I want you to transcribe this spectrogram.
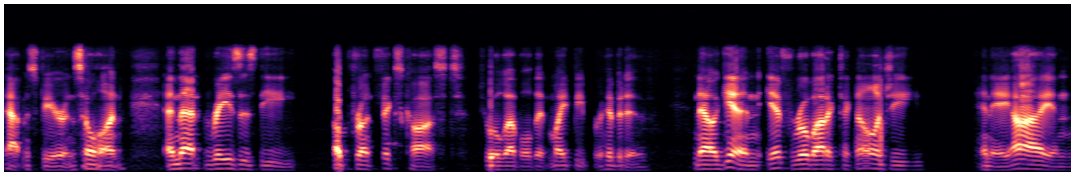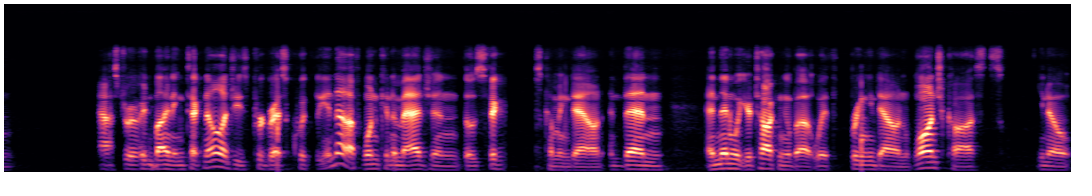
atmosphere, and so on. And that raises the upfront fixed cost to a level that might be prohibitive. Now, again, if robotic technology and AI and asteroid mining technologies progress quickly enough, one can imagine those figures coming down, and then and then what you're talking about with bringing down launch costs, you know,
